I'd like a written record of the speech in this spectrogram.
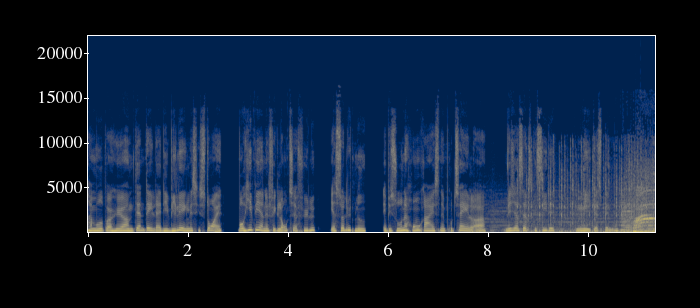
har mod på at høre om den del af de vilde engles historie, hvor hippierne fik lov til at fylde, ja, så lyt med. Episoden er hårdrejsende, brutal og, hvis jeg selv skal sige det, mega spændende. Wow!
